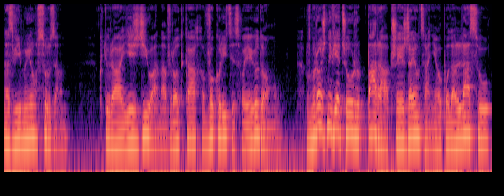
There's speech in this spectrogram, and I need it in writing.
nazwijmy ją Susan, która jeździła na wrotkach w okolicy swojego domu. W mroźny wieczór para przejeżdżająca nieopodal lasu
